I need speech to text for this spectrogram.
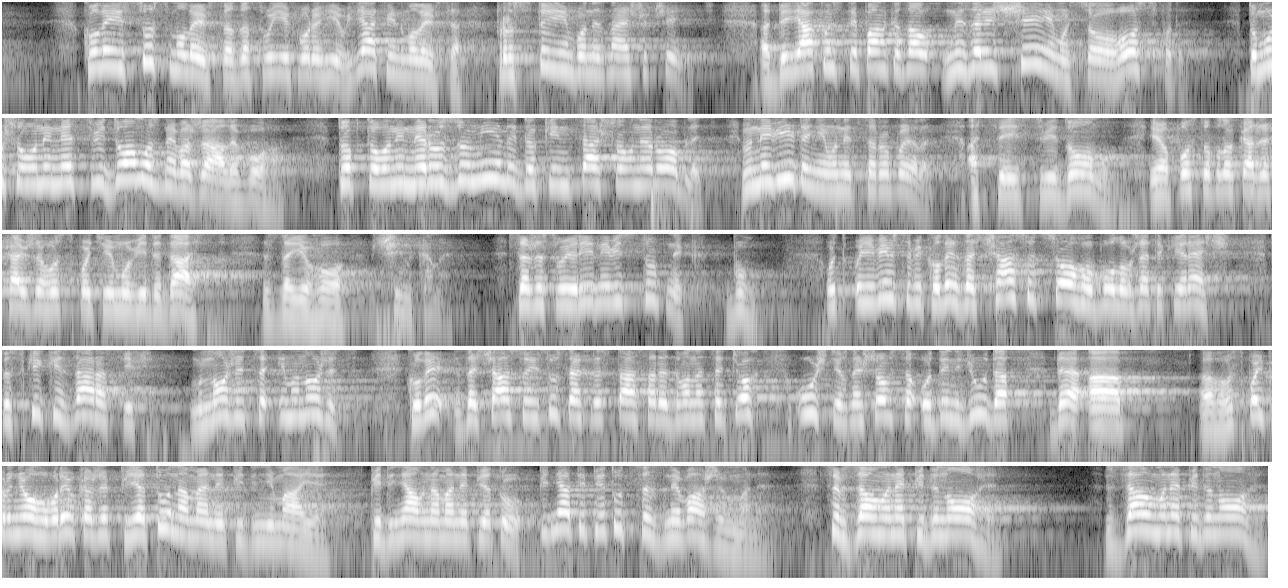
Коли Ісус молився за своїх ворогів, як Він молився? Прости їм, бо не знає, що чинять. А диякон Степан казав, не залічи цього, Господи, тому що вони несвідомо зневажали Бога. Тобто вони не розуміли до кінця, що вони роблять. В невіданні вони це робили. А це і свідомо. І апостол Павло каже, хай вже Господь йому віддасть за його вчинками. Це вже своєрідний відступник був. От уявім собі, коли за часу цього було вже такі речі, то скільки зараз їх множиться і множиться. Коли за часу Ісуса Христа серед 12 учнів знайшовся один Юда, де а, Господь про нього говорив, каже, п'яту на мене піднімає, підняв на мене п'яту. Підняти п'яту це зневажив мене. Це взяв мене під ноги. Взяв мене під ноги.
